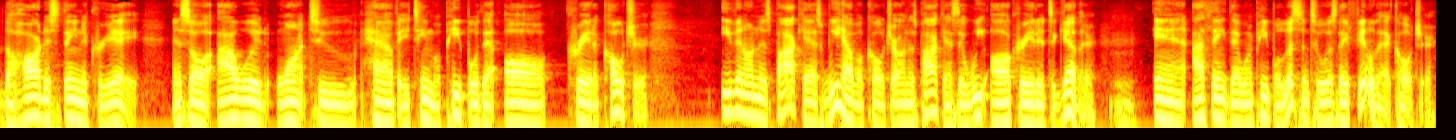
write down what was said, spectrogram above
the hardest thing to create. And so I would want to have a team of people that all create a culture. Even on this podcast, we have a culture on this podcast that we all created together. Mm. And I think that when people listen to us, they feel that culture.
